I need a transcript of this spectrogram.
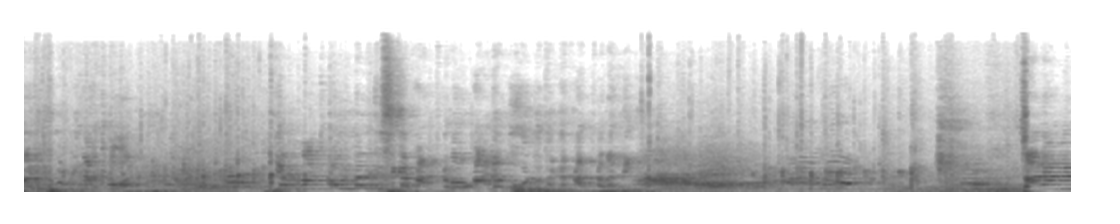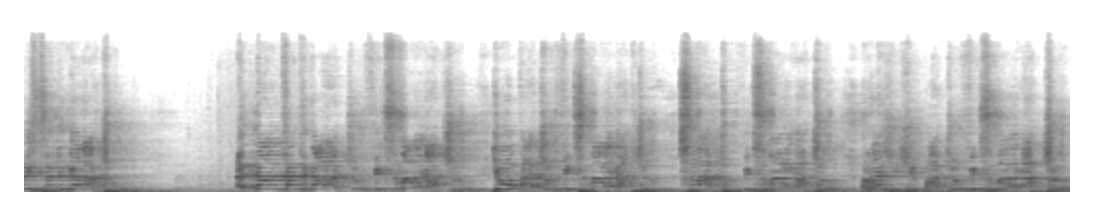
መልኩን ግን አውቀዋለሁ የማውቀውን መልክ ስገጣጥመው ዓለሙ ሁሉ ተገጣጠመልኝ። ዛሬ አንድ ሚስጥር ልንገራችሁ። እናንተ ትዳራችሁን fix ማድረጋችሁ ህይወታችሁን fix ማድረጋችሁ ስራችሁን fix ማድረጋችሁ relationship ኣችሁን fix but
